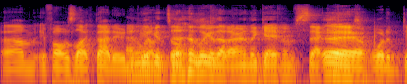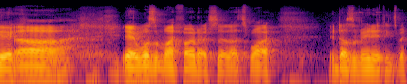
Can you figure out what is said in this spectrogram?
um, if I was like that, it would And be look at the, look at that! I only gave him second. Yeah, what a dick. Ah, Yeah, it wasn't my photo, so that's why it doesn't mean anything to me.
